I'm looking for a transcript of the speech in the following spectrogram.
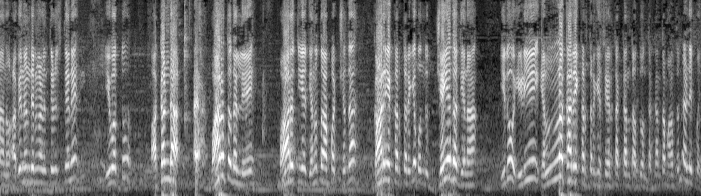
ನಾನು ಅಭಿನಂದನೆಗಳನ್ನು ತಿಳಿಸ್ತೇನೆ. ಇವತ್ತು ಅಖಂಡ ಭಾರತದಲ್ಲಿ ಭಾರತೀಯ ಜನತಾ ಪಕ್ಷದ ಕಾರ್ಯಕರ್ತರಿಗೆ ಒಂದು ಜಯದ ದಿನ. ಇದು ಇಡೀ ಎಲ್ಲ ಕಾರ್ಯಕರ್ತರಿಗೆ ಸೇರ್ತಕ್ಕಂಥದ್ದು ಅಂತಕ್ಕಂಥ ಮಾತನ್ನು ಬಯಸ್ತೇನೆ.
